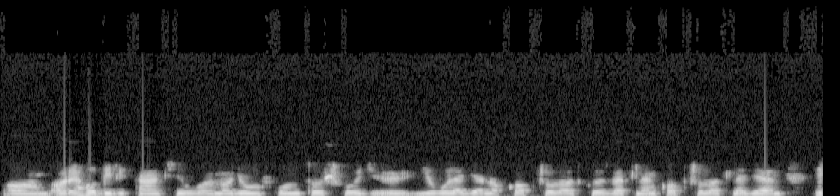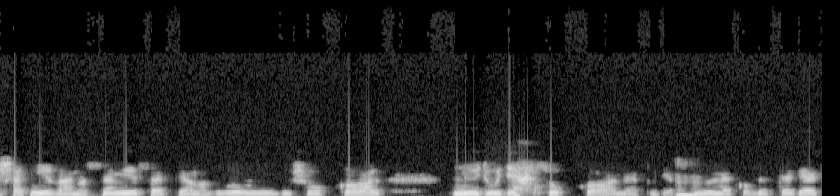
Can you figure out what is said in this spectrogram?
a, a rehabilitációval nagyon fontos, hogy jó legyen a kapcsolat, közvetlen kapcsolat legyen, és hát nyilván a személyekkel, az urológusokkal, nőgyógyászokkal, mert ugye uh-huh. fülnek a betegek.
